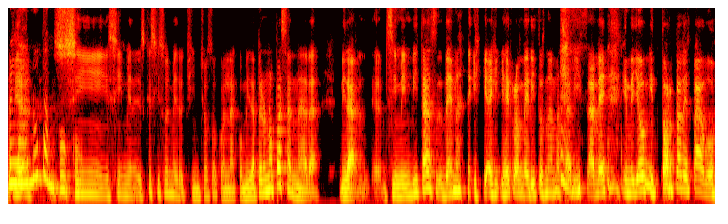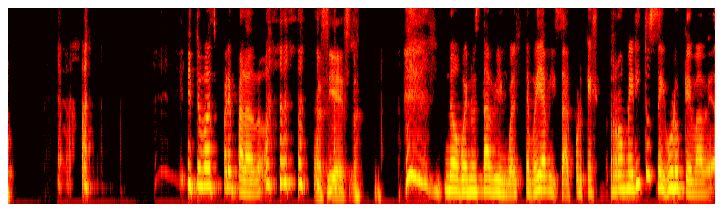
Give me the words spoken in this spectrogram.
plano tampoco. Sí, sí, mira, es que sí soy medio chinchoso con la comida, pero no pasa nada. Mira, eh, si me invitas, ven y hay, romeritos, nada más avísame y me llevo mi torta de pavo. y tú vas preparado. Así es. No, bueno, está bien, Wolf, te voy a avisar porque romeritos seguro que va a haber.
